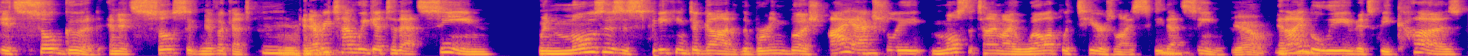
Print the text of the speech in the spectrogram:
it's so good and it's so significant. Mm. And every time we get to that scene, when Moses is speaking to God at the burning bush, I mm-hmm. actually, most of the time, I well up with tears when I see that mm-hmm. scene. Yeah. And I believe it's because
